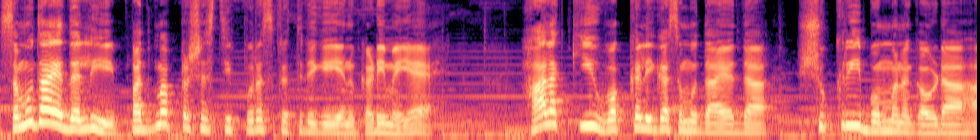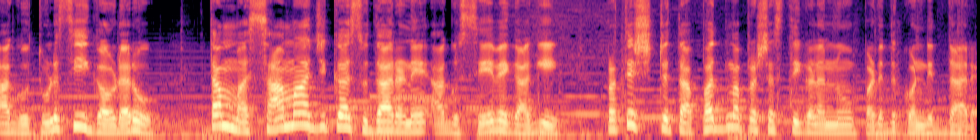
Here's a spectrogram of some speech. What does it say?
ಸಮುದಾಯದಲ್ಲಿ ಪದ್ಮ ಪ್ರಶಸ್ತಿ ಪುರಸ್ಕೃತರಿಗೆ ಏನು ಕಡಿಮೆಯೇ? ಹಾಲಕ್ಕಿ ಒಕ್ಕಲಿಗ ಸಮುದಾಯದ ಶುಕ್ರಿ ಬೊಮ್ಮನಗೌಡ ಹಾಗೂ ತುಳಸಿ ಗೌಡರು ತಮ್ಮ ಸಾಮಾಜಿಕ ಸುಧಾರಣೆ ಹಾಗೂ ಸೇವೆಗಾಗಿ ಪ್ರತಿಷ್ಠಿತ ಪದ್ಮ ಪ್ರಶಸ್ತಿಗಳನ್ನು ಪಡೆದುಕೊಂಡಿದ್ದಾರೆ.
